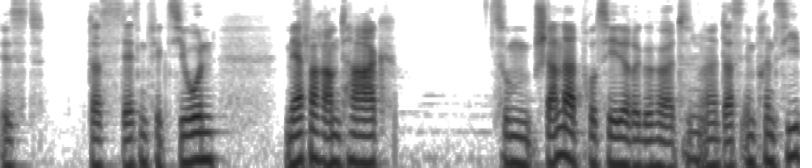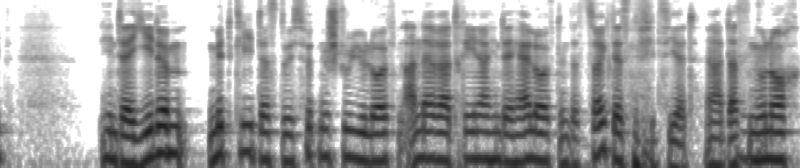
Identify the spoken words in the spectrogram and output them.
ist. Dass Desinfektion mehrfach am Tag zum Standardprozedere gehört. Ja. Na, dass im Prinzip hinter jedem Mitglied, das durchs Fitnessstudio läuft, ein anderer Trainer hinterherläuft und das Zeug desinfiziert. Ja, dass mhm. nur noch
